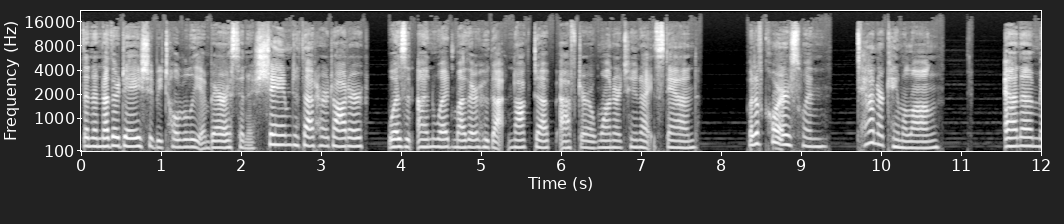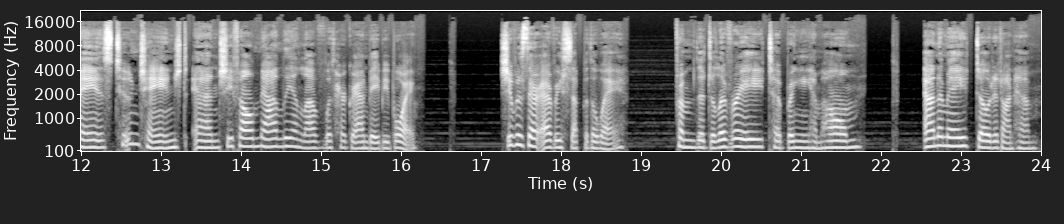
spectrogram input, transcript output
Then another day, she'd be totally embarrassed and ashamed that her daughter was an unwed mother who got knocked up after a one or two night stand. But of course, when Tanner came along, Anna Mae's tune changed and she fell madly in love with her grandbaby boy. She was there every step of the way, from the delivery to bringing him home. Anna Mae doted on him.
